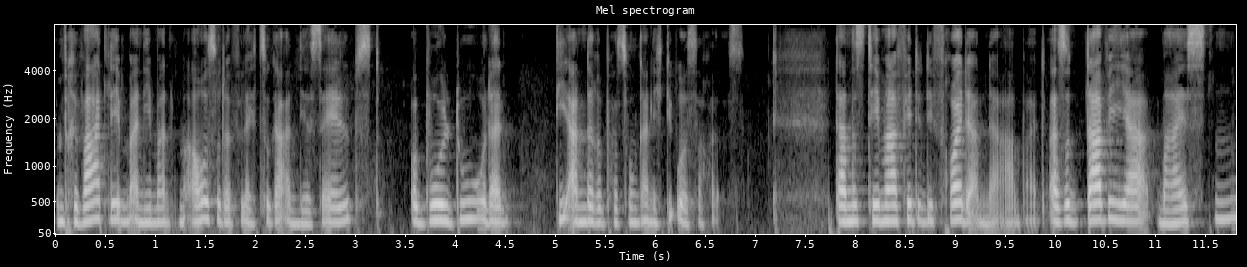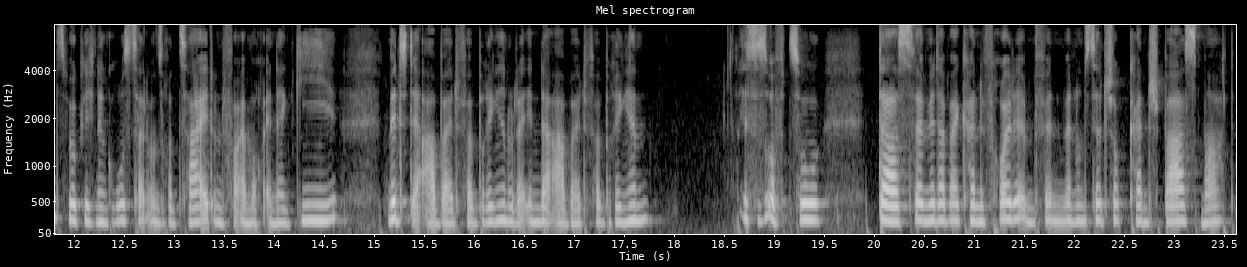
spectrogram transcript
im Privatleben an jemandem aus oder vielleicht sogar an dir selbst, obwohl du oder die andere Person gar nicht die Ursache ist. Dann das Thema, fehlt dir die Freude an der Arbeit? Also da wir ja meistens wirklich einen Großteil unserer Zeit und vor allem auch Energie mit der Arbeit verbringen oder in der Arbeit verbringen, ist es oft so, dass wenn wir dabei keine Freude empfinden, wenn uns der Job keinen Spaß macht,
